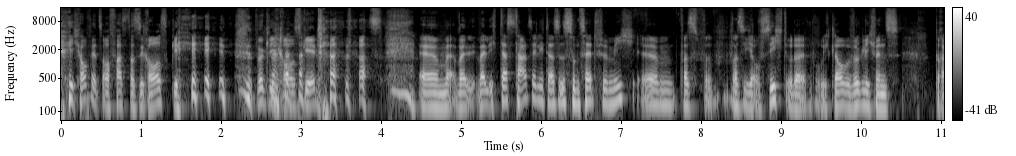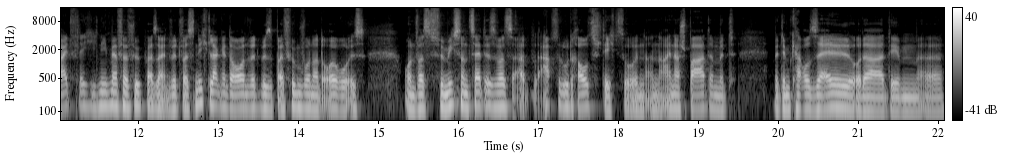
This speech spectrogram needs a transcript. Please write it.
ich hoffe jetzt auch fast, dass sie rausgeht, wirklich rausgeht. das, ähm, weil, weil ich das tatsächlich, das ist so ein Set für mich, ähm, was, was ich auf Sicht oder wo ich glaube wirklich, wenn es breitflächig nicht mehr verfügbar sein wird, was nicht lange dauern wird, bis es bei 500 Euro ist und was für mich so ein Set ist, was ab- absolut raussticht, so in, an einer Sparte mit, mit dem Karussell oder dem, äh,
